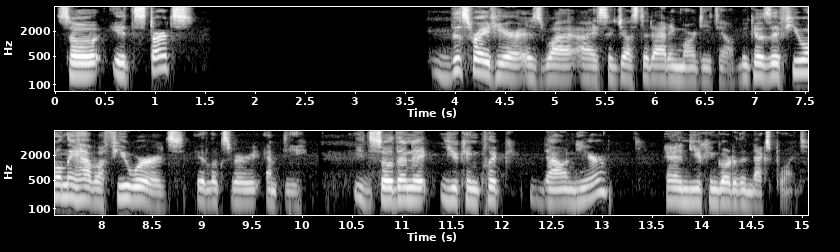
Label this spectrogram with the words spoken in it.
So it starts, this right here is why I suggested adding more detail, because if you only have a few words, it looks very empty. So then it, you can click down here and you can go to the next point.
